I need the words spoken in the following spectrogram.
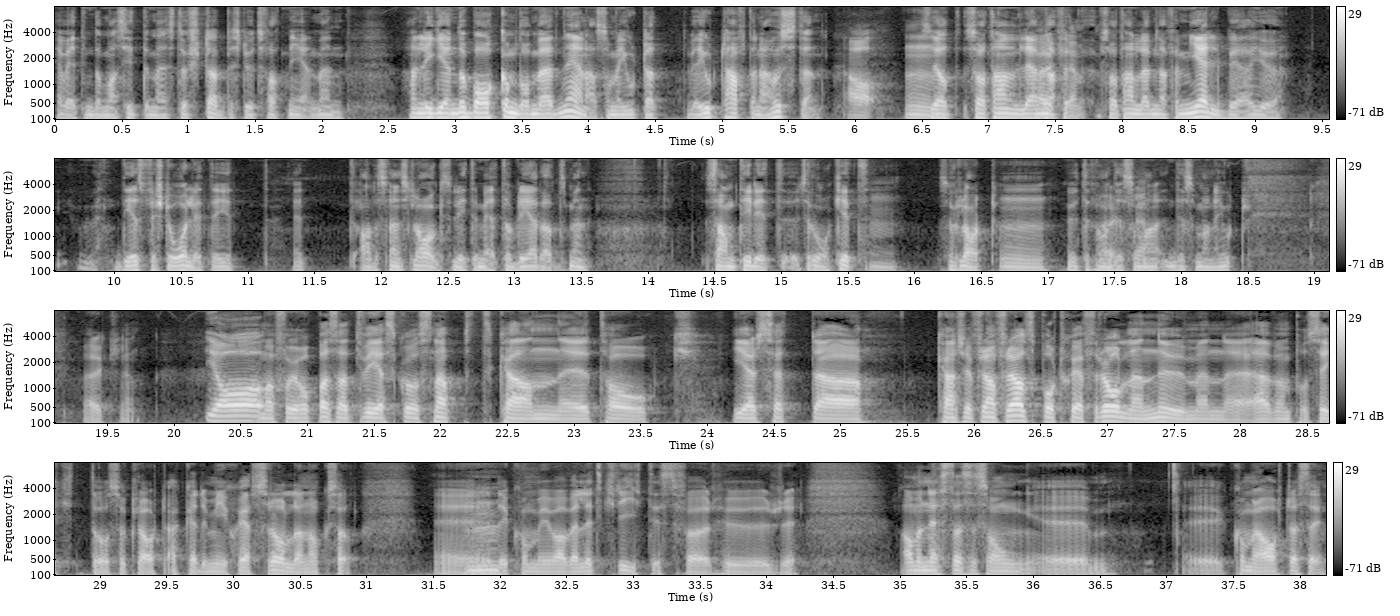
jag vet inte om han sitter med den största beslutsfattningen men han ligger ändå bakom de värvningarna som har gjort att vi har gjort, haft den här hösten. Ja, mm. Så, att, så, att han lämnar för, så att han lämnar för Mjällby är ju dels förståeligt, det är ju ett, ett allsvenskt lag så lite mer etablerat men samtidigt tråkigt mm. såklart Mm, utifrån det som, han, det som han har gjort. verkligen. ja Man får ju hoppas att VSK snabbt kan eh, ta och ersätta kanske framförallt sportchefsrollen nu men eh, även på sikt och såklart akademichefsrollen också. Eh, Mm. Det kommer ju vara väldigt kritiskt för hur ja, men nästa säsong eh, eh, kommer att arta sig.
